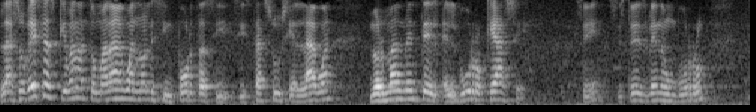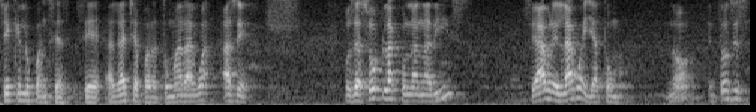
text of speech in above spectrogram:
Las ovejas que van a tomar agua no les importa si, si está sucia el agua, normalmente el, burro ¿qué hace? ¿Sí? Si ustedes ven a un burro, chequenlo cuando se, se agacha para tomar agua, hace o sea, sopla con la nariz, se abre el agua y ya toma, ¿no? Entonces,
